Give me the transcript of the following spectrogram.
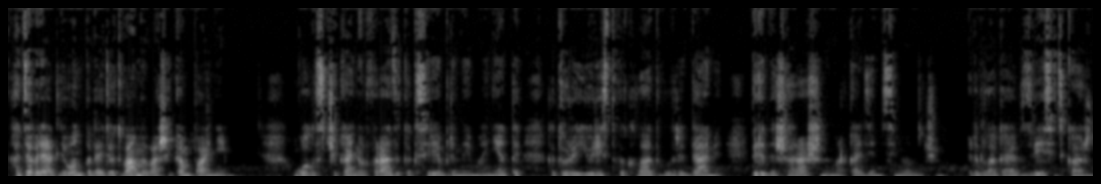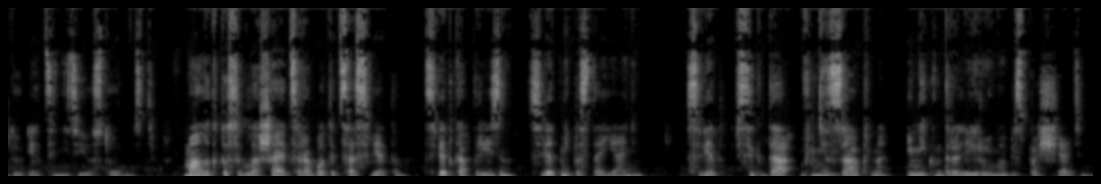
хотя вряд ли он подойдет вам и вашей компании. Голос чеканил фразы, как серебряные монеты, которые юрист выкладывал рядами перед ошарашенным Аркадием Семеновичем, предлагая взвесить каждую и оценить ее стоимость. Мало кто соглашается работать со светом. Свет капризен, свет непостоянен, свет всегда внезапно и неконтролируемо беспощаден.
